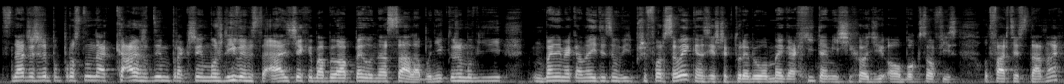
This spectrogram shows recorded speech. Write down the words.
to znaczy, że po prostu na każdym praktycznie możliwym seansie chyba była pełna sala, bo niektórzy mówili, pamiętam jak analitycy mówili przy Force Awakens jeszcze, które było mega hitem, jeśli chodzi o box office, otwarcie w Stanach,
